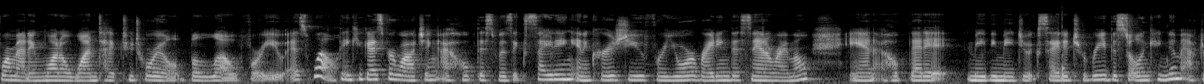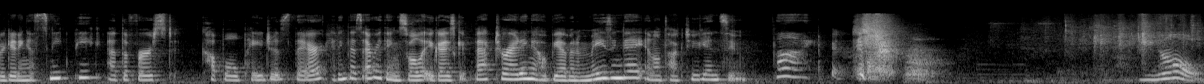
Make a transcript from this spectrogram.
formatting 101 type tutorial below for you as well. Thank you guys for watching. I hope this was exciting and encouraged you for your writing this NaNoWriMo. And I hope that it maybe made you excited to read The Stolen Kingdom after getting a sneak peek at the first couple pages there. I think that's everything. So I'll let you guys get back to writing. I hope you have an amazing day and I'll talk to you again soon. Bye. No,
